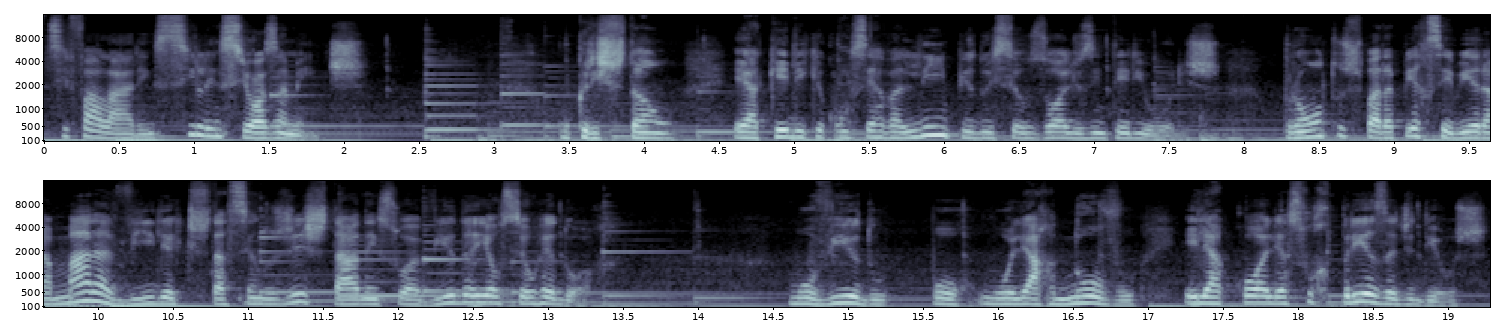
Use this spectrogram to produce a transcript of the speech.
se falarem silenciosamente. O cristão é aquele que conserva límpidos seus olhos interiores, prontos para perceber a maravilha que está sendo gestada em sua vida e ao seu redor. Movido por um olhar novo, ele acolhe a surpresa de Deus,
